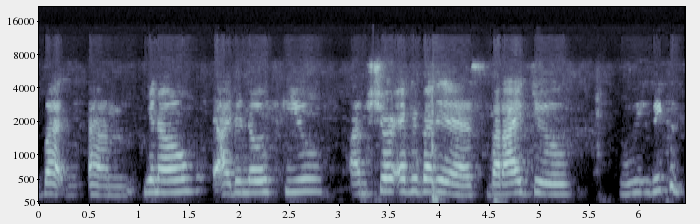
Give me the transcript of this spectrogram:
But, um, you know, I don't know if you, I'm sure everybody is, but I do we, we could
